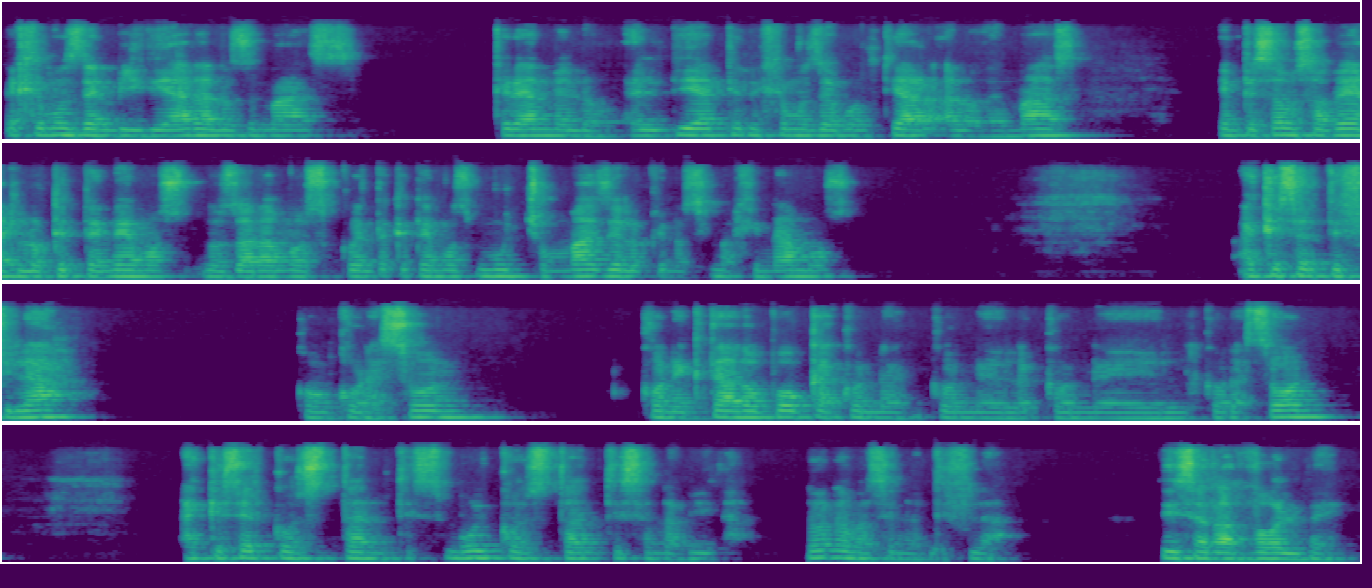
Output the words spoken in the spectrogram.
Dejemos de envidiar a los demás. Créanmelo, el día que dejemos de voltear a los demás, empezamos a ver lo que tenemos, nos daremos cuenta que tenemos mucho más de lo que nos imaginamos hay que ser tefilá con corazón, conectado boca con, con, el, con el corazón. Hay que ser constantes, muy constantes en la vida, no nada más en la tefilá. Dice Ravolve,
